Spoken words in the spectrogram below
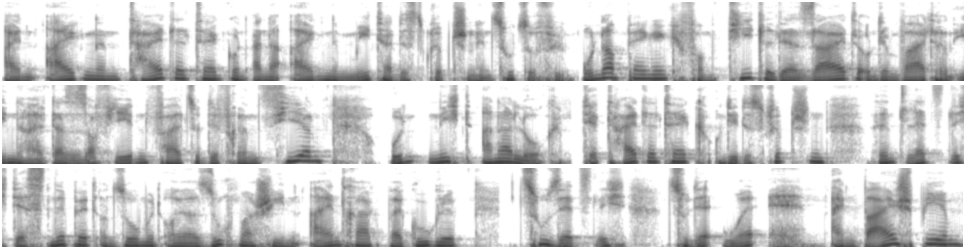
einen eigenen Title Tag und eine eigene Meta Description hinzuzufügen. Unabhängig vom Titel der Seite und dem weiteren Inhalt. Das ist auf jeden Fall zu differenzieren und nicht analog. Der Title Tag und die Description sind letztlich der Snippet und somit euer Suchmaschineneintrag bei Google zusätzlich zu der URL. Ein Beispiel,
